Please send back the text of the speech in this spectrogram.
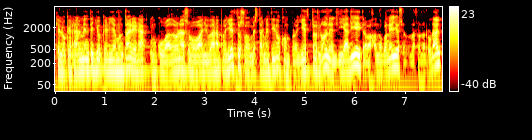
que lo que realmente yo quería montar era incubadoras o ayudar a proyectos o estar metido con proyectos ¿no? en el día a día y trabajando con ellos en una zona rural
